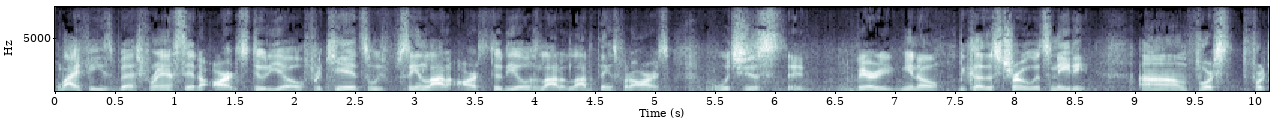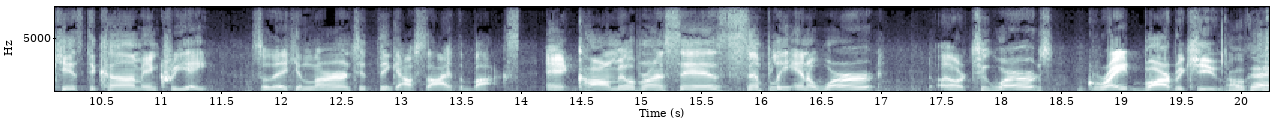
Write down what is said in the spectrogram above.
wifey's best friend, said an art studio for kids. We've seen a lot of art studios, a lot of a lot of things for the arts, which is uh, very, you know, because it's true, it's needed um, for for kids to come and create, so they can learn to think outside the box. And Carl Milburn says simply in a word or two words, great barbecue. Okay.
